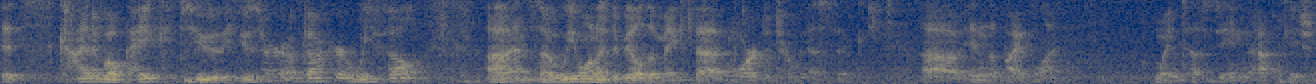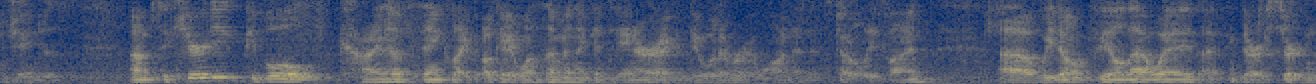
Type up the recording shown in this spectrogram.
It's kind of opaque to the user of Docker, we felt, uh, and so we wanted to be able to make that more deterministic uh, in the pipeline when testing application changes. Um, security, people kind of think like, okay, once I'm in a container, I can do whatever I want and it's totally fine. Uh, we don't feel that way. I think there are certain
